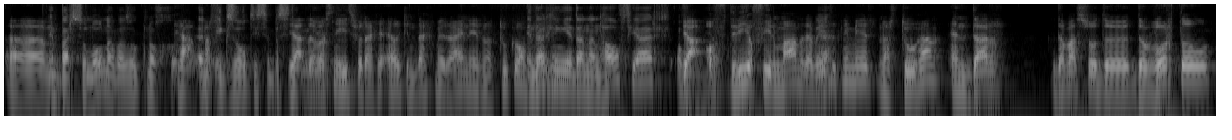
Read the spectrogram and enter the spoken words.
Ehm, En Barcelona was ook nog Ja, een exotische ja, bestemming. dat was niet iets waar je elke dag met Ryanair naartoe kon En daar ging je dan een half jaar? Of Ja, of drie of vier maanden, dat weet Ja? ik niet meer, naartoe gaan. En daar, dat was zo de, de wortel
